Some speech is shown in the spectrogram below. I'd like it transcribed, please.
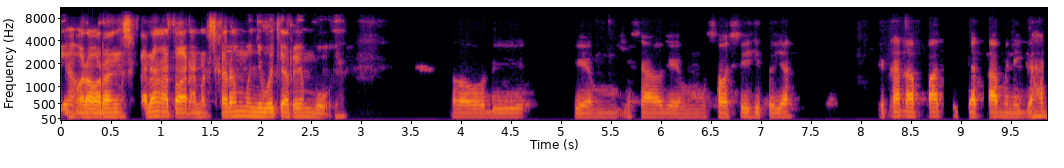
ya orang-orang sekarang atau anak-anak sekarang menyebutnya Rembo ya. Kalau di game misal game sosis itu ya kita dapat senjata minigun.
